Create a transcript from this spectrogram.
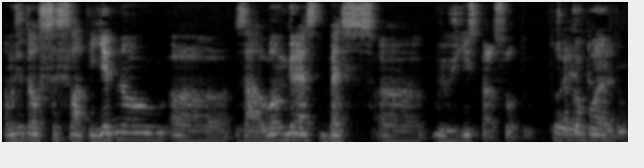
a můžete ho seslat jednou uh, za long rest bez uh, využití spell slotu. To A je komponentů.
